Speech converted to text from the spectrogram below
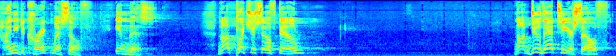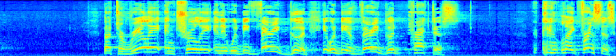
I need to correct myself in this. Not put yourself down, Not do that to yourself, but to really and truly, and it would be very good, it would be a very good practice. like, for instance,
